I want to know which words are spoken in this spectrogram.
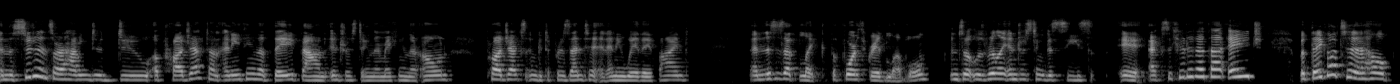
and the students are having to do a project on anything that they found interesting. They're making their own projects and get to present it in any way they find. And this is at like the fourth grade level. And so it was really interesting to see it executed at that age. But they got to help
